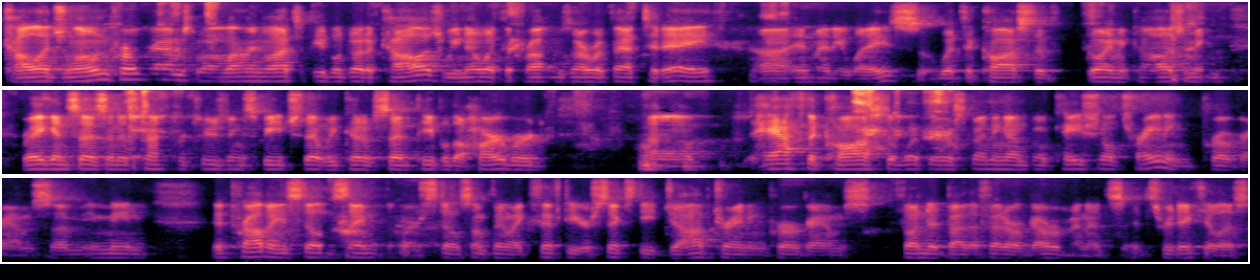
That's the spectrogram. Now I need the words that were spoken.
college loan programs, while allowing lots of people to go to college, we know what the problems are with that today uh, in many ways with the cost of going to college. I mean, Reagan says in his time for choosing speech that we could have sent people to Harvard uh, half the cost of what they were spending on vocational training programs. I mean, it probably is still the same. There's still something like 50 or 60 job training programs funded by the federal government. It's it's ridiculous.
